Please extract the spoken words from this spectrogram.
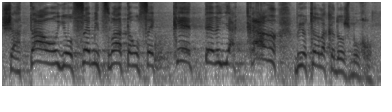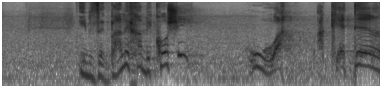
שאתה עושה מצווה, אתה עושה כתר יקר ביותר לקדוש ברוך הוא. אם זה בא לך בקושי, וואה, הכתר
